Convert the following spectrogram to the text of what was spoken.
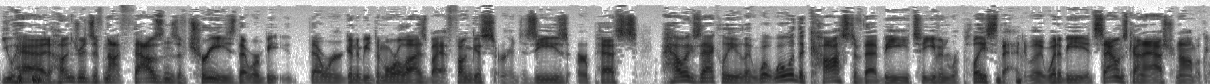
you had hundreds, if not thousands, of trees that were be, that were going to be demoralized by a fungus or a disease or pests. How exactly, like, what what would the cost of that be to even replace that? Like, would it be? It sounds kind of astronomical.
